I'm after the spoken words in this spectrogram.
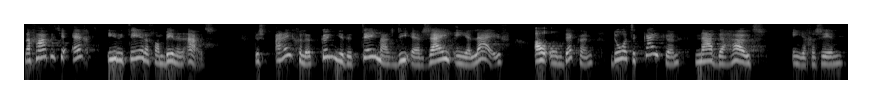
dan gaat het je echt irriteren van binnenuit. Dus eigenlijk kun je de thema's die er zijn in je lijf al ontdekken door te kijken naar de huid in je gezin,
